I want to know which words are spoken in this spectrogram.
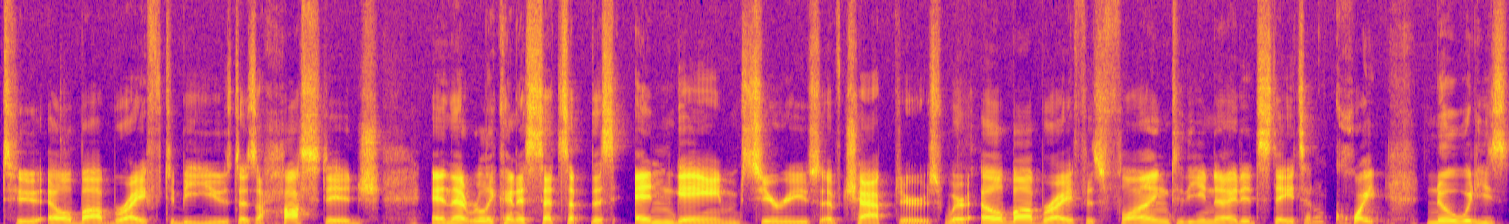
to L. Bob Rife to be used as a hostage, and that really kind of sets up this endgame series of chapters where L. Bob Rife is flying to the United States. I don't quite know what he's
